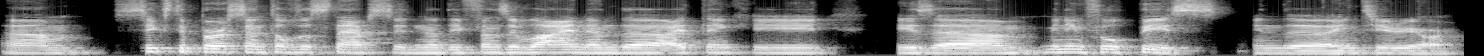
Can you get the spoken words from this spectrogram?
um, 60% of the snaps in the defensive line, and uh, I think he is a meaningful piece in the interior.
